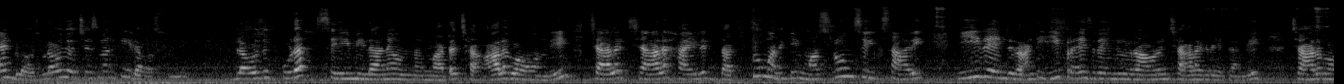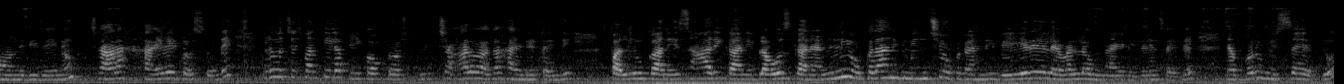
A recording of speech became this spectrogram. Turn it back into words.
అండ్ బ్లౌజ్ బ్లౌజ్ వచ్చేసి మనకి ఇలా వస్తుంది. బ్లౌజ్ కూడా సేమ్ ఇలానే ఉందన్నమాట. చాలా బాగుంది. చాలా చాలా హైలైట్ దట్టు మనకి మష్రూమ్ సిల్క్ సారీ ఈ రేంజ్లో అంటే ఈ ప్రైస్ రేంజ్లో రావడం చాలా గ్రేట్ అండి. చాలా బాగుంది డిజైన్. చాలా హైలైట్ వస్తుంది. ఇది వచ్చేసి మనకి ఇలా పీకాక్ వస్తుంది. చాలా బాగా హైలైట్ అయింది. పళ్ళు కానీ సారీ కానీ బ్లౌజ్ కానీ అన్నీ ఒకదానికి మించి ఒకటండి. వేరే లెవెల్లో ఉన్నాయి డిజైన్స్ అయితే. ఎవ్వరు మిస్ అయ్యద్దు.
